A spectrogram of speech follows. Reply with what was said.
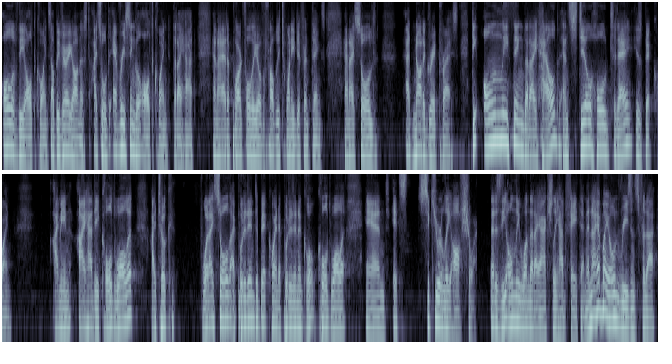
all of the altcoins. I'll be very honest. I sold every single altcoin that I had, and I had a portfolio of probably 20 different things, and I sold at not a great price. The only thing that I held and still hold today is Bitcoin. I mean, I had a cold wallet. I took what I sold, I put it into Bitcoin, I put it in a cold wallet, and it's securely offshore. That is the only one that I actually had faith in. And I have my own reasons for that.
